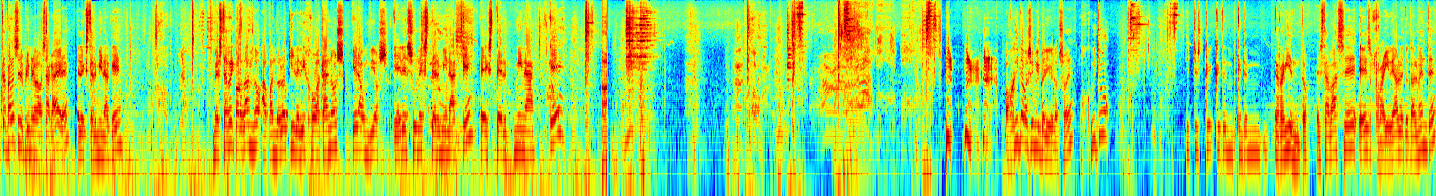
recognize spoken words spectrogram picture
te pasas el primero que vas a caer, ¿eh? El extermina qué. Me está recordando a cuando Loki le dijo a Thanos que era un dios. Que eres un extermina qué. Extermina qué. Ojito que soy muy peligroso, ¿eh? Ojito. Que, te, reviento. Esta base es raideable totalmente.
